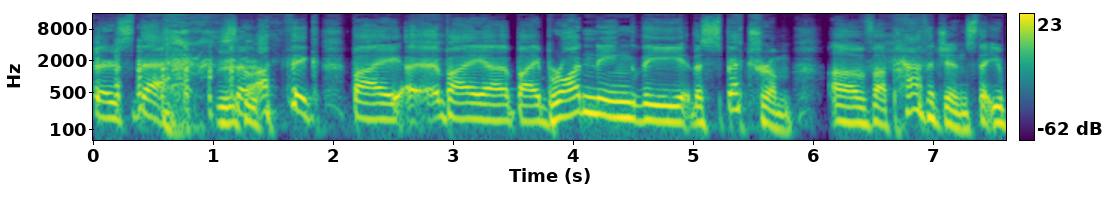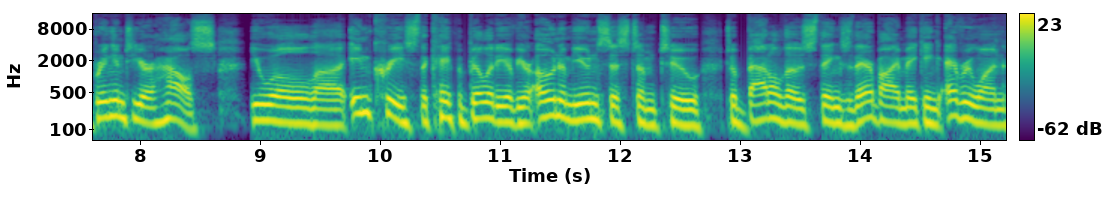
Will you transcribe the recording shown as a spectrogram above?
there's that. so I think by uh, by uh, by broadening the the spectrum of uh, pathogens that you bring into your house, you will uh, increase the capability of your own immune system to to battle those things, thereby making everyone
